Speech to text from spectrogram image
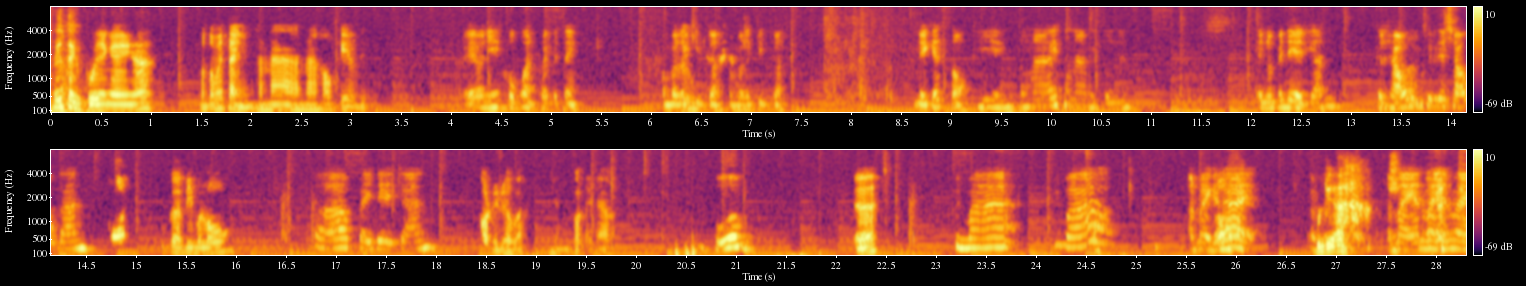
ไม่แต่งตัวยังไงนะมันต้องไม่แต่งข้างหน้า หน้าเข้าเกมดิ เอ้ยวันนี้ครบก่อนค่อยไปแต่งทำภารกิจก่อนทำภารกิจก่อนเด็กแค่สองที่เองข้างหน้าเอ้ยข้างหน้ามีตัวนึงไอ้นนท์ไปเดทกันกระเช้าขึ้นกระเช้ากัน กูเกิดปีบอลลง อ่าไปเดทกันกดได้ด้วยวะเนี่ยมันกดได้แล้วภูมิเออขึ้นมาขึ้นมาอันใหม่ก็ได้กูเดียวอันใหม่อันใหม่อันใหม่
